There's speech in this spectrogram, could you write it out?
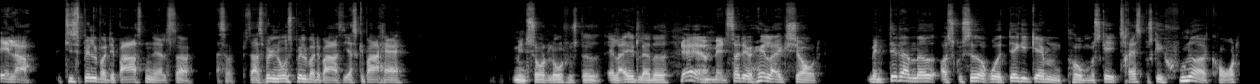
Eller de spil, hvor det bare sådan, altså, altså der er selvfølgelig nogle spil, hvor det bare, jeg skal bare have min sort lotus ned, eller et eller andet. Ja, ja. Men så er det jo heller ikke sjovt. Men det der med at skulle sidde og rode dæk igennem på måske 60, måske 100 kort,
